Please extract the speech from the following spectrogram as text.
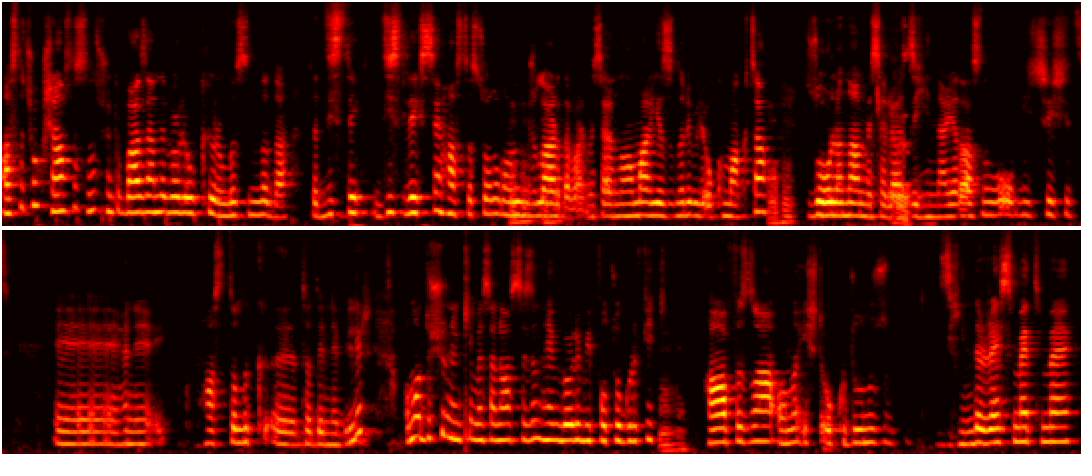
Aslında çok şanslısınız çünkü bazen de böyle okuyorum basında da. Mesela disle- disleksi hastası olan oyuncular da var. Mesela normal yazıları bile okumakta zorlanan mesela Evet. zihinler ya da aslında o bir çeşit eee, hani hastalık e, da denebilir. Ama düşünün ki mesela sizin hem böyle bir fotoğrafik Hı hı. hafıza, onu işte okuduğunuz zihinde resmetme,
